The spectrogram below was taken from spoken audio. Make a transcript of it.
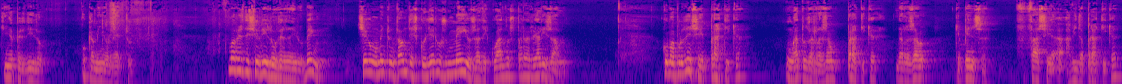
tinha perdido o caminho reto. Uma vez discernido o verdadeiro bem, chega o momento então de escolher os meios adequados para realizá-lo. Como a prudência é prática, um ato da razão prática, da razão que pensa face à vida prática,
